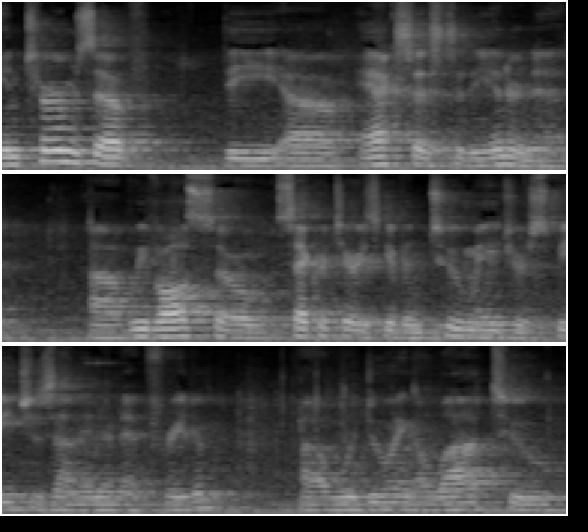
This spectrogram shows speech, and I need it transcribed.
In terms of the uh, access to the internet, uh, we've also, Secretary's given two major speeches on internet freedom. Uh, we're doing a lot to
